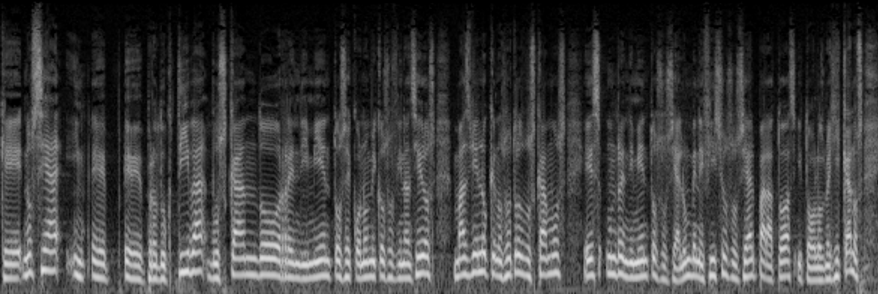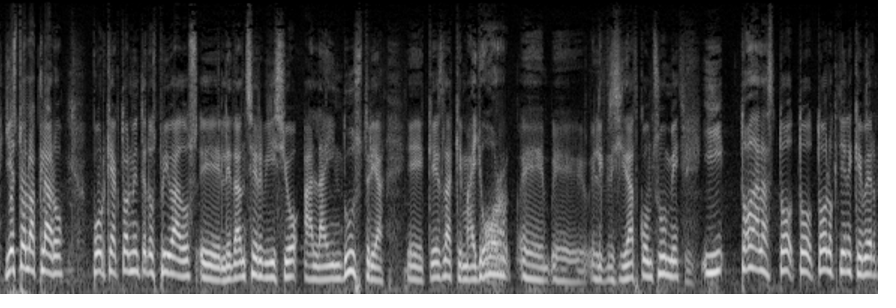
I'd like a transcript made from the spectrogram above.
que no sea eh, productiva buscando rendimientos económicos o financieros. Más bien lo que nosotros buscamos es un rendimiento social, un beneficio social para todas y todos los mexicanos. Y esto lo aclaro porque actualmente los privados eh, le dan servicio a la industria, eh, que es la que mayor electricidad consume y todas las, todo lo que tiene que ver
